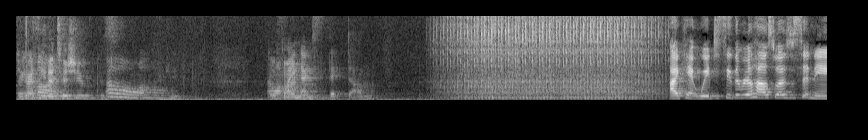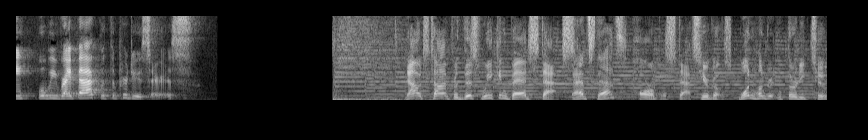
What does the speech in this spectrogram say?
Do you guys him need a tissue? Oh, oh. can I go want my find one. next victim. I can't wait to see The Real Housewives of Sydney. We'll be right back with the producers. Now it's time for This Week in Bad Stats. Bad stats? Horrible stats. Here goes 132.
